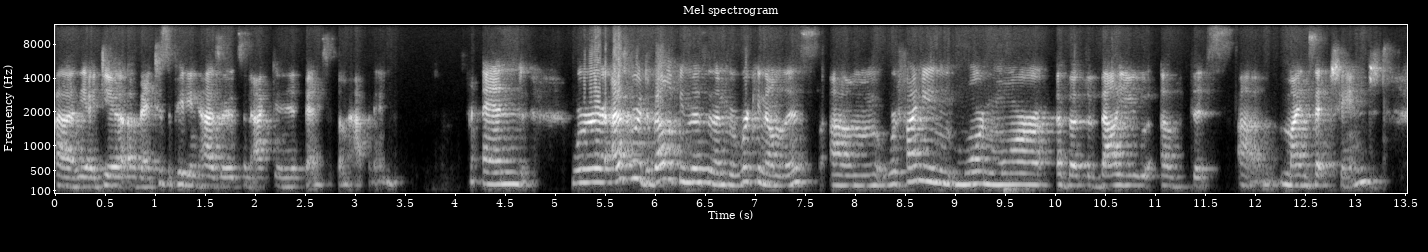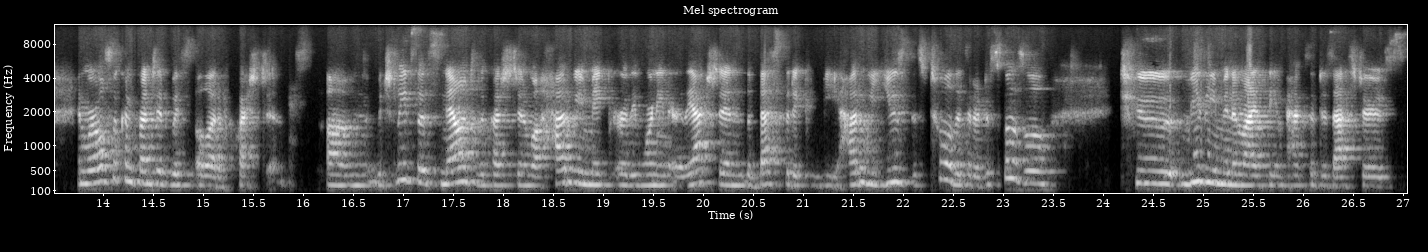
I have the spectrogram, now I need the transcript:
uh, the idea of anticipating hazards and acting in advance of them happening. And we're, as we're developing this and as we're working on this, um, we're finding more and more about the value of this um, mindset change. And we're also confronted with a lot of questions, um, which leads us now to the question, well, how do we make early warning, early action the best that it can be? How do we use this tool that's at our disposal to really minimize the impacts of disasters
